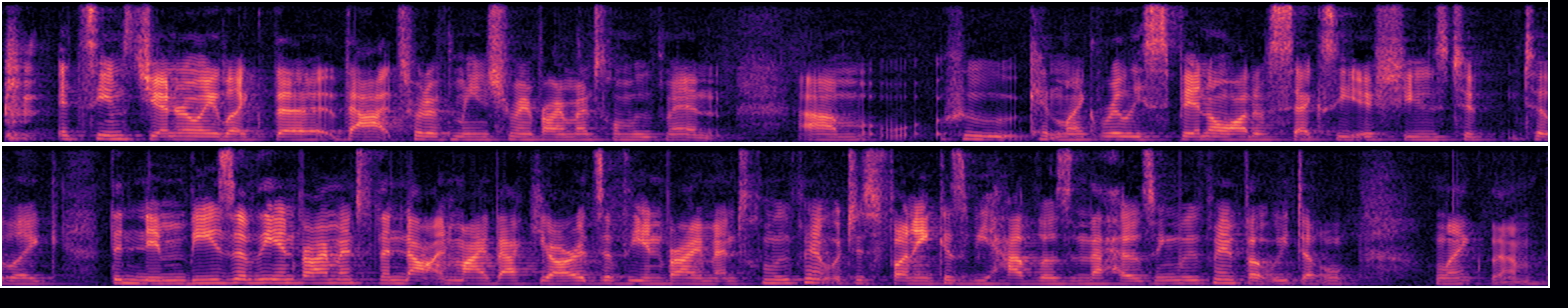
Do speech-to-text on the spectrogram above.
it seems generally like the that sort of mainstream environmental movement um, who can like really spin a lot of sexy issues to, to like the NIMBYs of the environment, the not in my backyards of the environmental movement, which is funny because we have those in the housing movement, but we don't like them.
